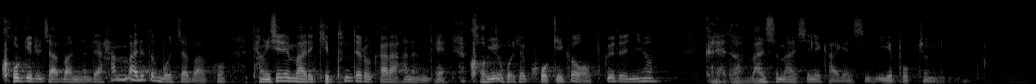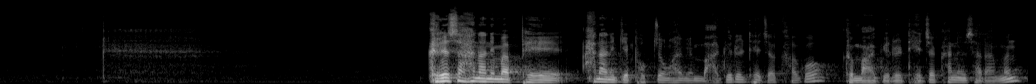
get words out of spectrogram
고기를 잡았는데 한 마리도 못 잡았고 당신의 말이 깊은 데로 가라 하는데 거기는 원래 고기가 없거든요. 그래도 말씀하시니 가겠습니다. 이게 복종입니다. 그래서 하나님 앞에 하나님께 복종하며 마귀를 대적하고 그 마귀를 대적하는 사람은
